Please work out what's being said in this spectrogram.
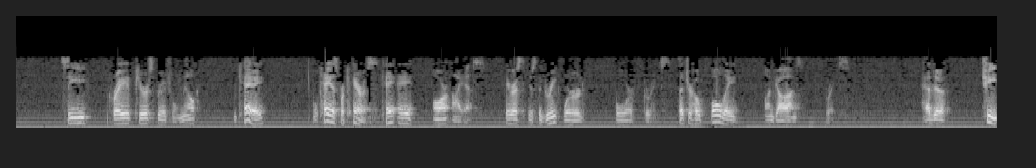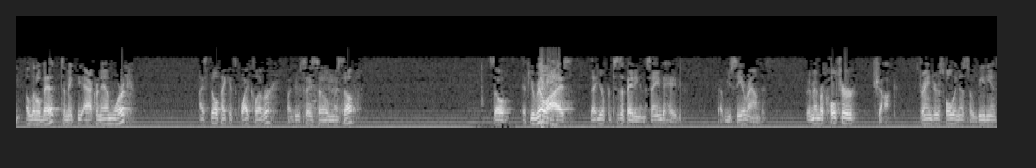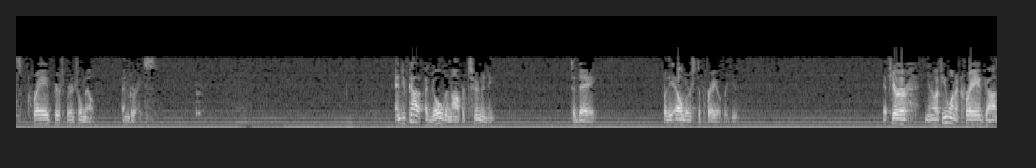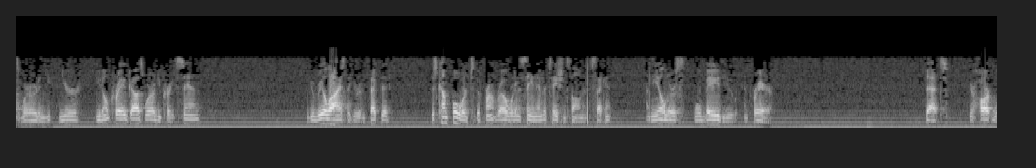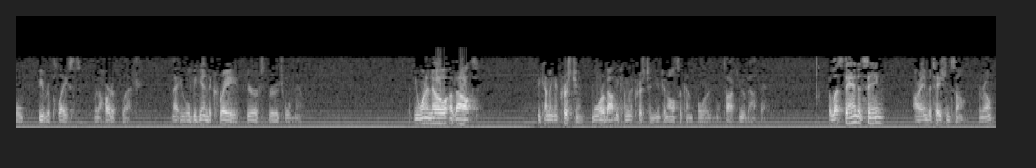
C, crave pure spiritual milk. And K, well, K is for. K-A-R-I-S. Charis is the Greek word for grace. Set your hope fully on God's grace. I had to cheat a little bit to make the acronym work. I still think it's quite clever, if I do say so myself. So, if you realize that you're participating in the same behavior that you see around us. Remember culture shock. Strangers, holiness, obedience, crave for spiritual milk, and grace. And you've got a golden opportunity today for the elders to pray over you. If you're, you know, if you want to crave God's word and you're you don't crave God's Word, you crave sin. You realize that you're infected, just come forward to the front row. We're going to sing an invitation song in a second. And the elders will bathe you in prayer. That your heart will be replaced with a heart of flesh. That you will begin to crave pure spiritual milk. If you want to know about becoming a Christian, more about becoming a Christian, you can also come forward and we'll talk to you about that. So let's stand and sing our invitation song. Jerome?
